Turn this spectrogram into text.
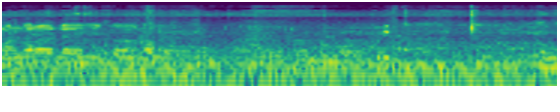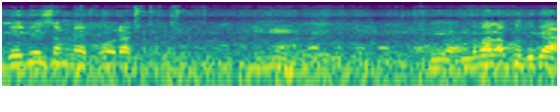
మందర లేదని చెప్పి బేబీస్ ఉన్నాయి ఫోర్ అక్కడ అది అందువల్ల కొద్దిగా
